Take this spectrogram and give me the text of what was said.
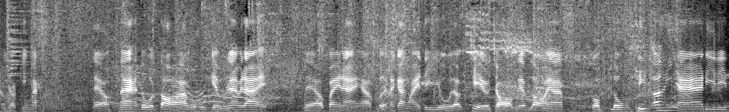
มีช็อกกิ้งมา แล้วนะโดดต่อครับ โอ้โห เกมหน้าไม่ได้ แล้วไปไหนครับ เปิดหน้ากากไม้ตีอยู่ แล้วเคลช็อกเรียบร้อยครับ กบลงลินเอ้ยอะดีลิน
